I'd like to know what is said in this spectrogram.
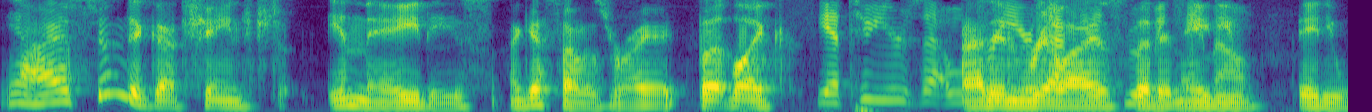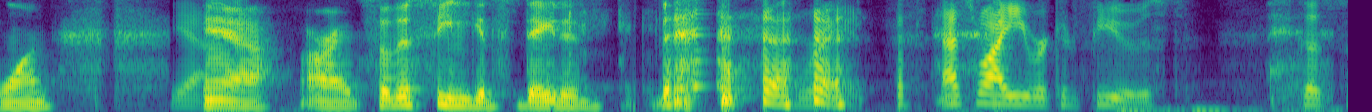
Yeah, I assumed it got changed in the 80s. I guess I was right. But, like, Yeah, two years. that Well, I didn't realize that in came 80, out. 81. Yeah, Yeah, all right. So this scene gets dated. right. That's why you were confused because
